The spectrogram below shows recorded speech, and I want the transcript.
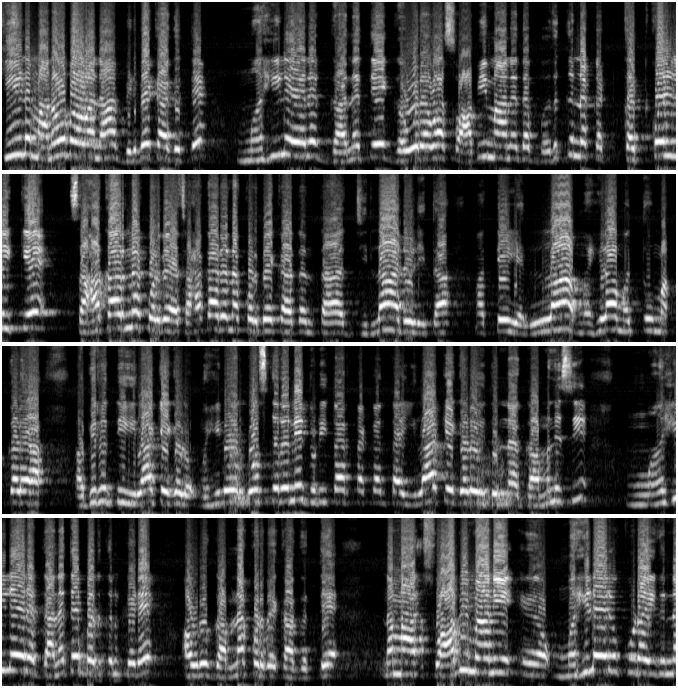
ಕೀಳು ಮನೋಭಾವನ ಬಿಡಬೇಕಾಗುತ್ತೆ. ಮಹಿಳೆಯರ ಘನತೆ, ಗೌರವ, ಸ್ವಾಭಿಮಾನದ ಬದುಕನ್ನ ಕಟ್, ಕಟ್ಕೊಳ್ಳಿಕ್ಕೆ ಸಹಕಾರನ ಕೊಡ್ಬೇ, ಸಹಕಾರನ ಕೊಡ್ಬೇಕಾದಂತಹ ಜಿಲ್ಲಾ ಆಡಳಿತ ಮತ್ತೆ ಎಲ್ಲಾ ಮಹಿಳಾ ಮತ್ತು ಮಕ್ಕಳ ಅಭಿವೃದ್ಧಿ ಇಲಾಖೆಗಳು, ಮಹಿಳೆಯರಿಗೋಸ್ಕರನೇ ದುಡಿತಾ ಇರ್ತಕ್ಕಂತ ಇಲಾಖೆಗಳು ಇದನ್ನ ಗಮನಿಸಿ ಮಹಿಳೆಯರ ಘನತೆ ಬದುಕಿನ ಕಡೆ ಅವರು ಗಮನ ಕೊಡ್ಬೇಕಾಗುತ್ತೆ. ನಮ್ಮ ಸ್ವಾಭಿಮಾನಿ ಮಹಿಳೆಯರು ಕೂಡ ಇದನ್ನ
